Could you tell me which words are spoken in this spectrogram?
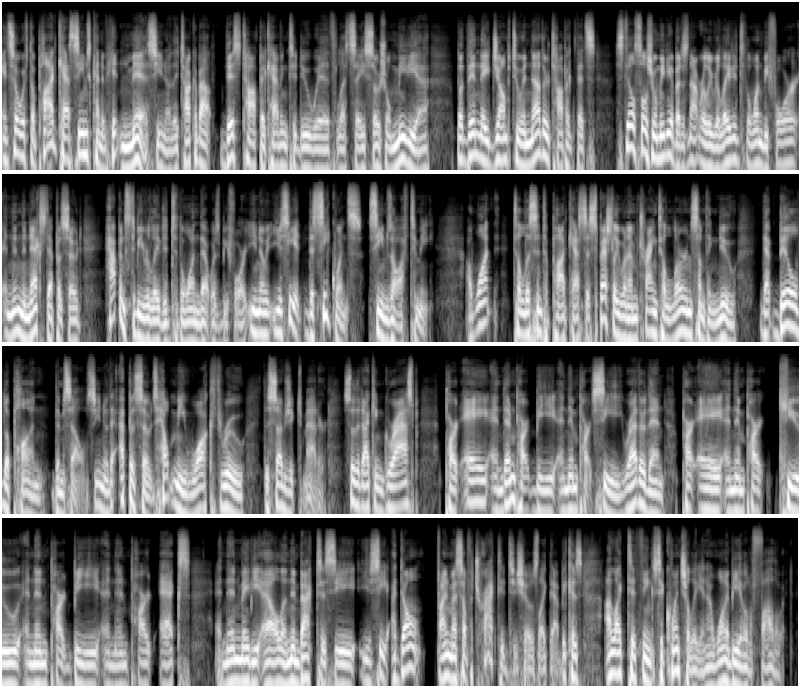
And so if the podcast seems kind of hit and miss, you know, they talk about this topic having to do with, let's say, social media, but then they jump to another topic that's still social media, but it's not really related to the one before. And then the next episode happens to be related to the one that was before. You know, you see it, the sequence seems off to me. I want to listen to podcasts, especially when I'm trying to learn something new that build upon themselves. You know, the episodes help me walk through the subject matter so that I can grasp part A and then part B and then part C rather than part A and then part Q and then part B and then part X and then maybe L and then back to C. You see, I don't find myself attracted to shows like that because I like to think sequentially and I want to be able to follow it.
